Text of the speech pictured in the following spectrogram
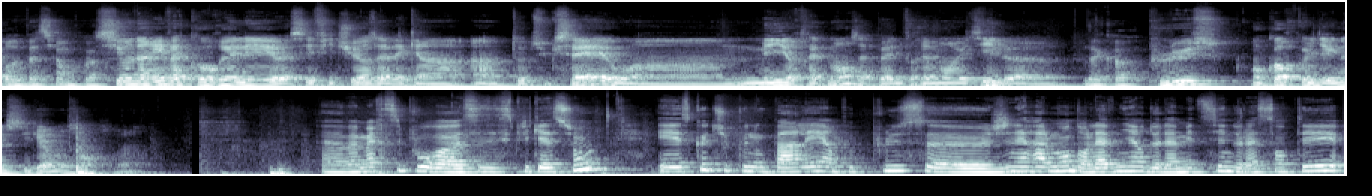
pour le patient. Quoi. Si on arrive à corréler ces features avec un, un, taux de succès ou un, meilleur traitement, ça peut être vraiment utile. Euh, D'accord. Plus encore que le diagnostic, à mon sens. Euh, bah, merci pour euh, ces explications. Et est-ce que tu peux nous parler un peu plus généralement dans l'avenir de la médecine, de la santé,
